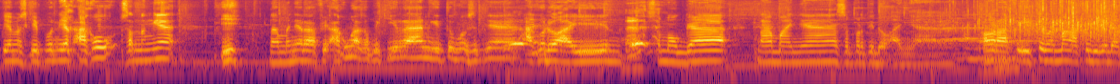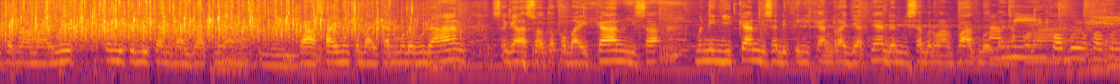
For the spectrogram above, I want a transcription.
ya meskipun ya aku senengnya, ih namanya Raffi, aku nggak kepikiran gitu maksudnya, aku doain. Semoga namanya seperti doanya. Kalau Raffi itu memang aku juga dapat nama ini yang ditinggikan derajatnya. Rafa ini kebaikan mudah-mudahan segala suatu kebaikan bisa meninggikan, bisa ditinggikan derajatnya dan bisa bermanfaat buat banyak Amin. orang. Kobul, kobul,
